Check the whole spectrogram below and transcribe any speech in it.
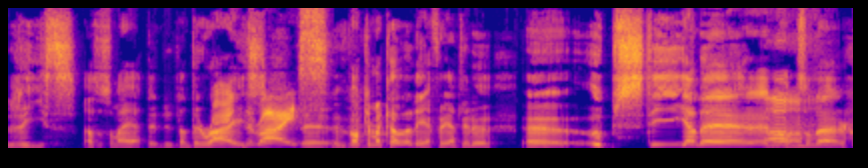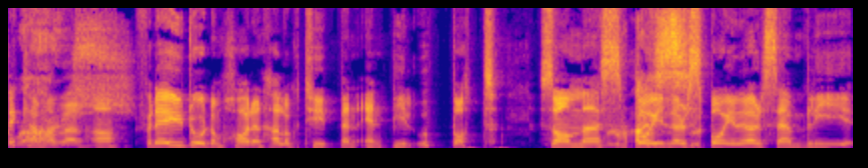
ris, alltså som man äter, utan The Rise. The Rise. Eh, vad kan man kalla det för egentligen? Uh, uppstigande, Ja, något sånt där. Det kan man väl, ja. För det är ju då de har den här logotypen en pil uppåt. Som eh, spoiler, spoiler sen blir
